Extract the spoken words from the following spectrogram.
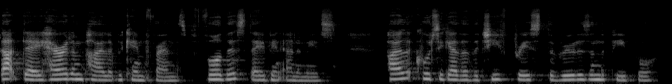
That day, Herod and Pilate became friends. Before this, they had been enemies. Pilate called together the chief priests, the rulers, and the people,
